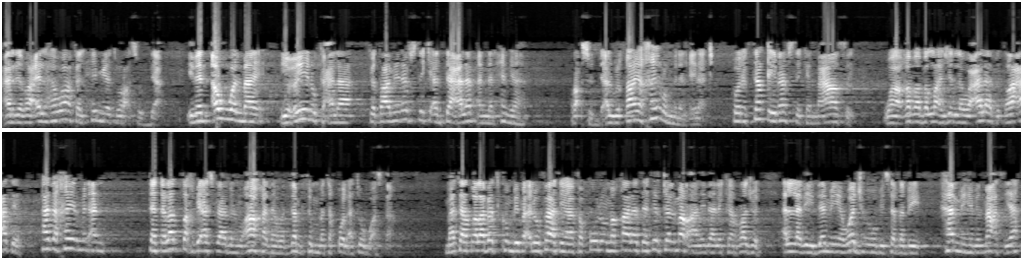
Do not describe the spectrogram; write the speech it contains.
عن رضاع الهوى فالحمية رأس الداء. إذا أول ما يعينك على فطام نفسك أن تعلم أن الحمية رأس الداء. الوقاية خير من العلاج. كونك تقي نفسك المعاصي وغضب الله جل وعلا بطاعته هذا خير من أن تتلطخ بأسباب المؤاخذة والذنب ثم تقول أتوب وأستغفر. متى طلبتكم بمألوفاتها فقولوا مقالة تلك المرأة لذلك الرجل الذي دمي وجهه بسبب همه بالمعصية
